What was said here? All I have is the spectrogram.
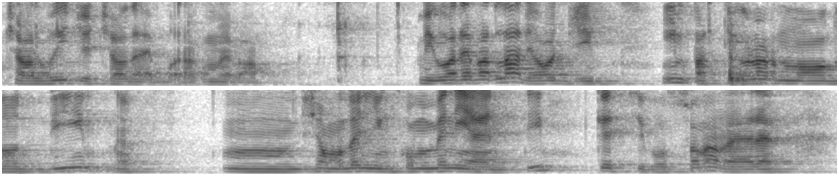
Ciao Luigi e ciao Deborah, come va? Vi vorrei parlare oggi in particolar modo di Mm, diciamo degli inconvenienti che si possono avere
